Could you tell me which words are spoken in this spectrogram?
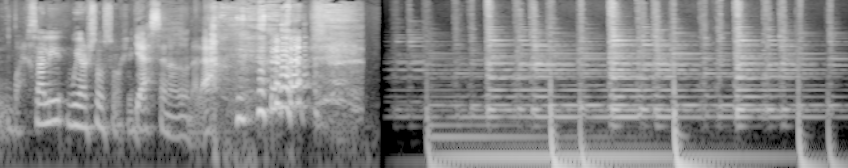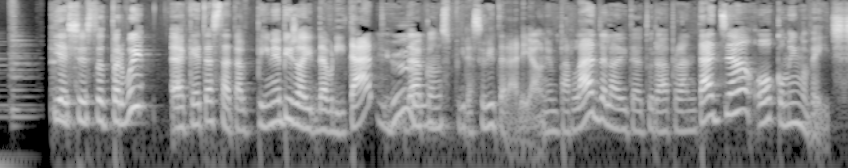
Bueno, Sally, we are so sorry. ja se n'adonarà. I això és tot per avui. Aquest ha estat el primer episodi de veritat de Conspiració Literària, on hem parlat de la literatura d'aprenentatge o Coming of Age.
